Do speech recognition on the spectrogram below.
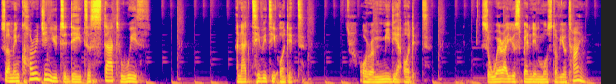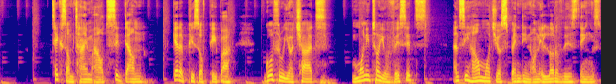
So I'm encouraging you today to start with an activity audit or a media audit. So, where are you spending most of your time? Take some time out, sit down, get a piece of paper, go through your charts, monitor your visits, and see how much you're spending on a lot of these things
